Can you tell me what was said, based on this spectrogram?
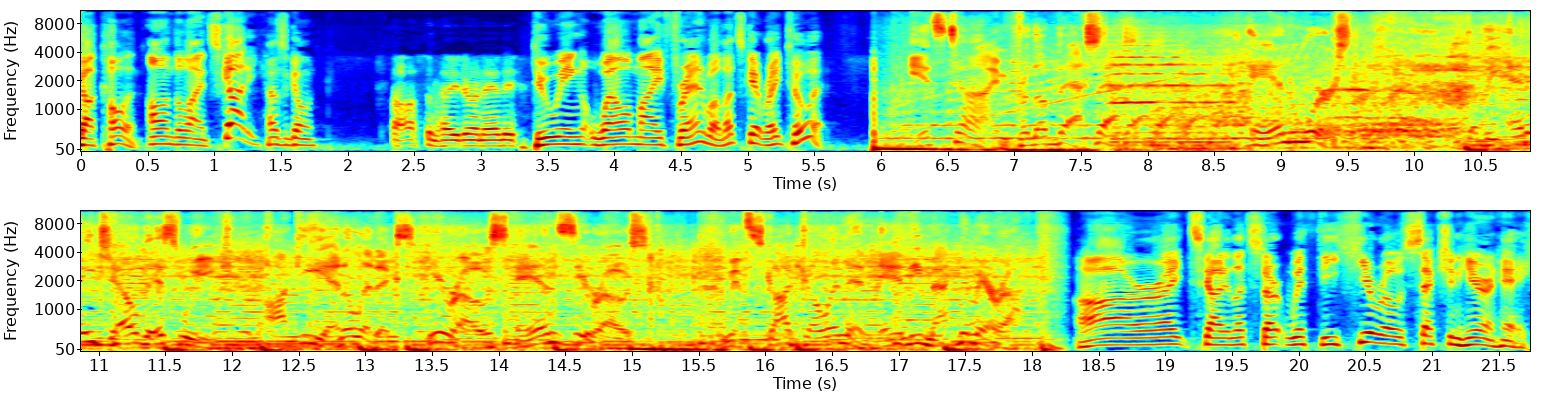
Scott Cullen on the line. Scotty, how's it going? Awesome. How you doing, Andy? Doing well, my friend. Well, let's get right to it. It's time for the best and worst of the NHL this week. Hockey analytics, heroes and zeros with Scott Cullen and Andy McNamara. All right, Scotty, let's start with the heroes section here. And hey,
